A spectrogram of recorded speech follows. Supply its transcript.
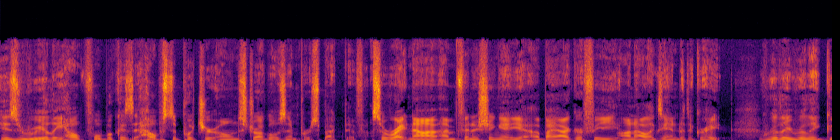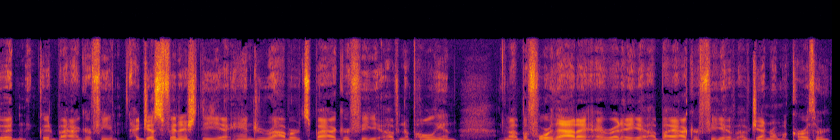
is really helpful because it helps to put your own struggles in perspective. So right now I'm finishing a, a, biography on Alexander the Great. Really, really good, good biography. I just finished the uh, Andrew Roberts biography of Napoleon. Uh, before that, I, I read a, a biography of, of, General MacArthur.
